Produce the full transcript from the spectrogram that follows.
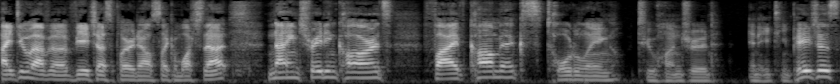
I do have a VHS player now so I can watch that. Nine trading cards, five comics, totaling 200 and 18 pages,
